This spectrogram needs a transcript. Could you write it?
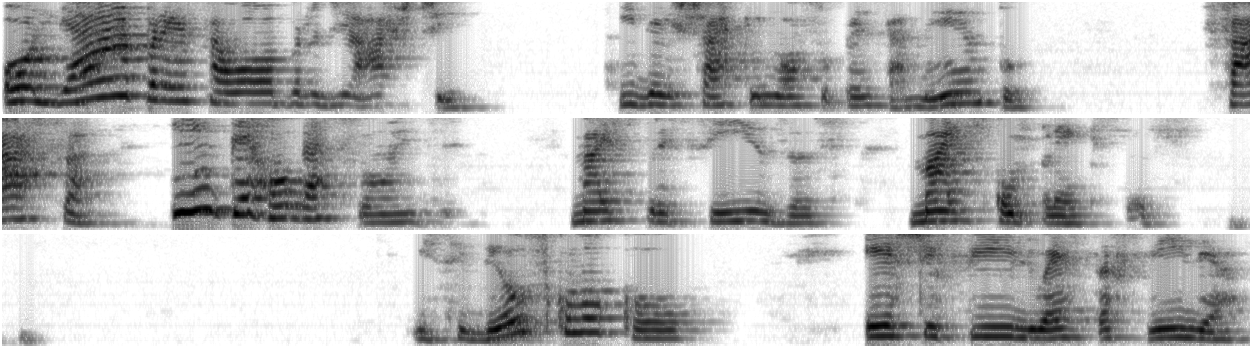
olhar para essa obra de arte e deixar que o nosso pensamento faça interrogações mais precisas, mais complexas. E se Deus colocou este filho, esta filha,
